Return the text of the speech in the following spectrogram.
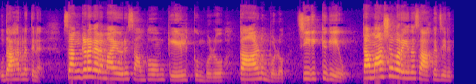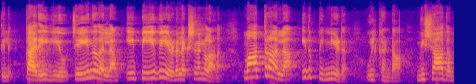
ഉദാഹരണത്തിന് സങ്കടകരമായ ഒരു സംഭവം കേൾക്കുമ്പോഴോ കാണുമ്പോഴോ ചിരിക്കുകയോ തമാശ പറയുന്ന സാഹചര്യത്തിൽ കരയുകയോ ചെയ്യുന്നതെല്ലാം ഈ പി ബിയുടെ ലക്ഷണങ്ങളാണ്. മാത്രമല്ല ഇത് പിന്നീട് ഉത്കണ്ഠ വിഷാദം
